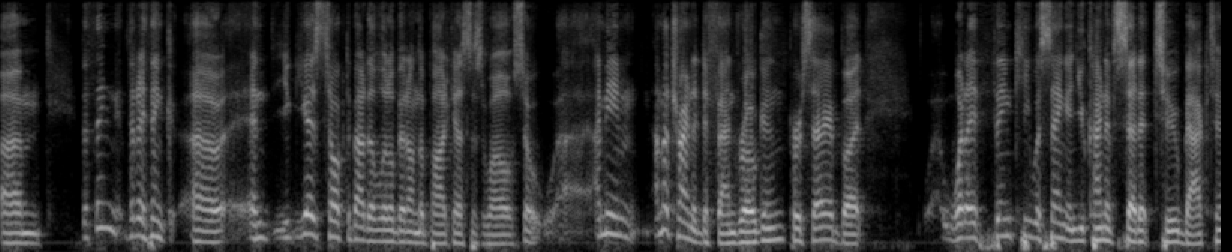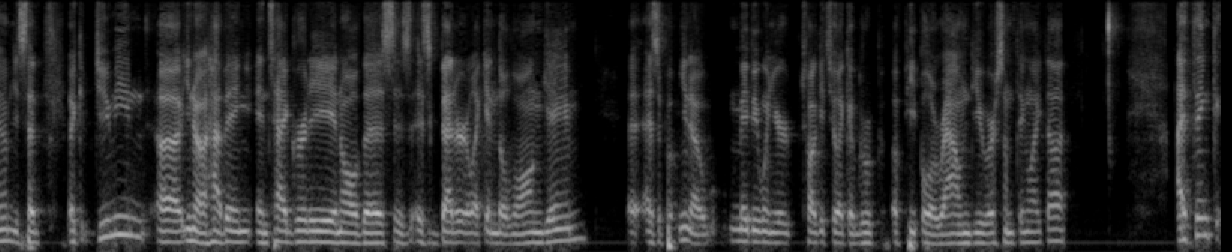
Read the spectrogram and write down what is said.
Um, the thing that I think, uh, and you, you, guys talked about it a little bit on the podcast as well. So, uh, I mean, I'm not trying to defend Rogan per se, but what I think he was saying, and you kind of said it too back to him. You said, like, do you mean, uh, you know, having integrity and all this is is better, like in the long game? As a you know maybe when you're talking to like a group of people around you or something like that. I think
